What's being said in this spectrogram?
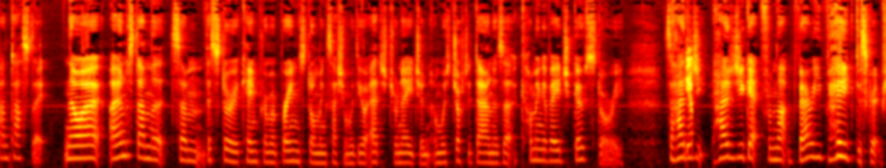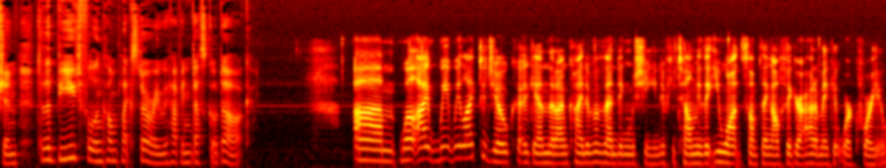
Fantastic. Now, I, I understand that um, this story came from a brainstorming session with your editor and agent and was jotted down as a coming of age ghost story. So, how did you how did you get from that very vague description to the beautiful and complex story we have in Dusk or Dark? Um, well, I we, we like to joke again that I'm kind of a vending machine. If you tell me that you want something, I'll figure out how to make it work for you.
